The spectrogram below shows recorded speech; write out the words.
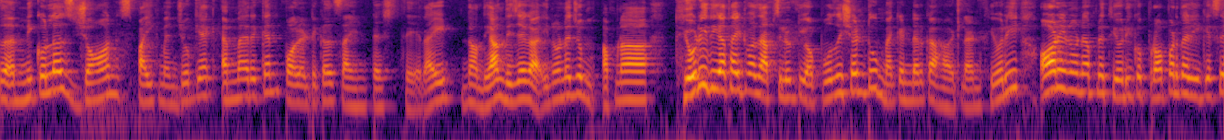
निकोलस जॉन स्पाइकमैन, जो कि एक अमेरिकन पॉलिटिकल साइंटिस्ट थे राइट ना, ध्यान दीजिएगा, इन्होंने जो अपना थ्योरी दिया था it was absolutely opposition to Mackinder का हार्टलैंड थ्योरी और इन्होंने अपने थ्योरी को प्रॉपर तरीके से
